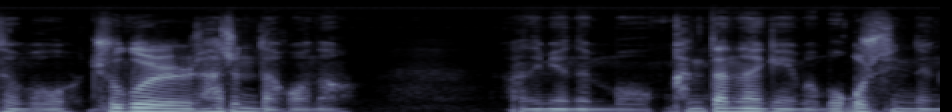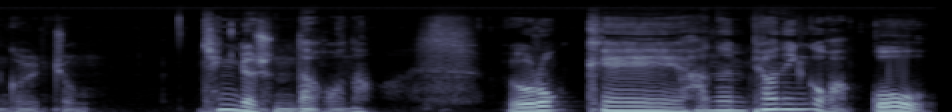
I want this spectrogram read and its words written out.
그래서 뭐 죽을 사준다거나 아니면은 뭐 간단하게 뭐 먹을 수 있는 걸 좀 챙겨준다거나 요렇게 하는 편인 것 같고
